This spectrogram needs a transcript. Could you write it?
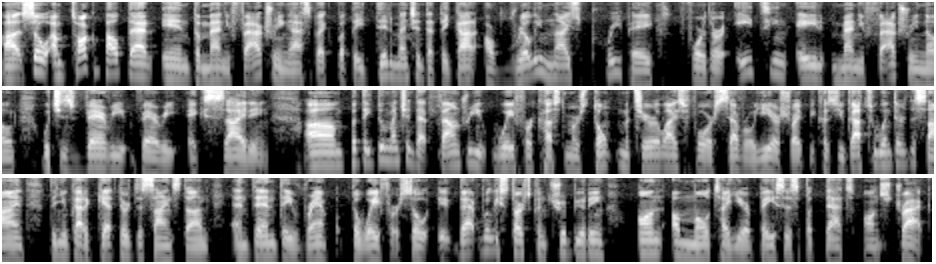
Uh, so I'm talking about that in the manufacturing aspect, but they did mention that they got a really nice pre prepay for their 18A manufacturing node, which is very, very exciting. Um, but they do mention that foundry wafer customers don't materialize for several years, right? Because you got to win their design, then you got to get their designs done, and then they ramp the wafer. So it, that really starts contributing on a multi-year basis, but that's on track.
